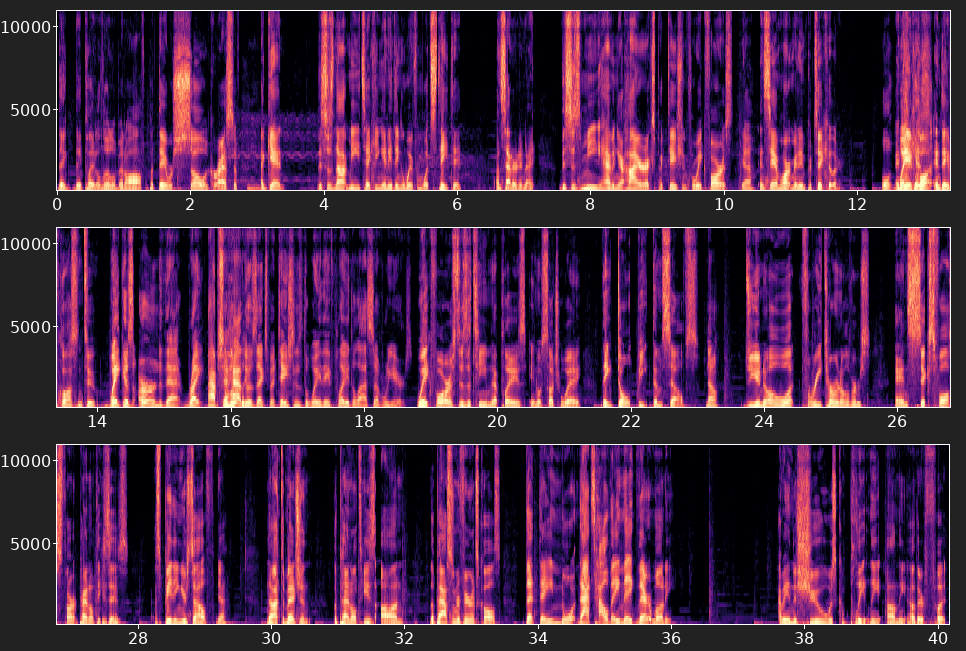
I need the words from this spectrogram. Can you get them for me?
they they played a little bit off, but they were so aggressive. Again, this is not me taking anything away from what State did on Saturday night. This is me having a higher expectation for Wake Forest Yeah. and Sam Hartman in particular, Well, and Wake Dave has, Cla- and Dave Clawson too. Wake has earned that right to have those expectations the way they've played the last several years. Wake Forest is a team that plays in such a way they don't beat themselves. No. Do you know what three turnovers and six false start penalties is? That's beating yourself. Yeah. Not to mention the penalties on the pass interference calls that they know that's how they make their money. I mean, the shoe was completely on the other foot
